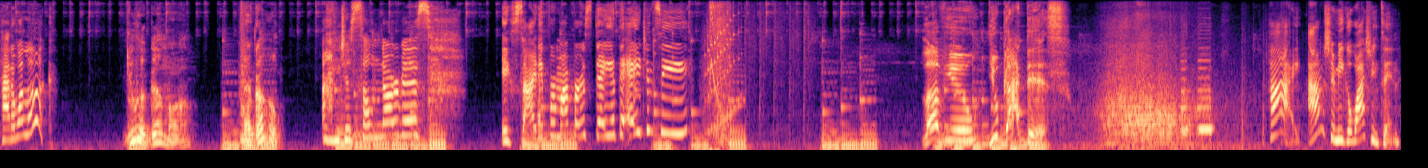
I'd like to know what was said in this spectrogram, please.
How do I look? You look good, Mom. Now go. I'm just so nervous. Excited for my first day at the agency. Love you. You got this. Hi, I'm Shamika Washington.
